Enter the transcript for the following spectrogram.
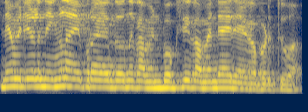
ഇതിനെ പറ്റിയുള്ള നിങ്ങളുടെ അഭിപ്രായം എന്തോന്ന് കമന്റ് ബോക്സിൽ കമന്റായി രേഖപ്പെടുത്തുക.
